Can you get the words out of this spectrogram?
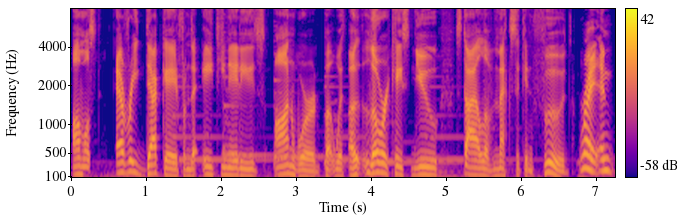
almost every decade from the 1880s onward, but with a lowercase new style of Mexican food. Right, and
